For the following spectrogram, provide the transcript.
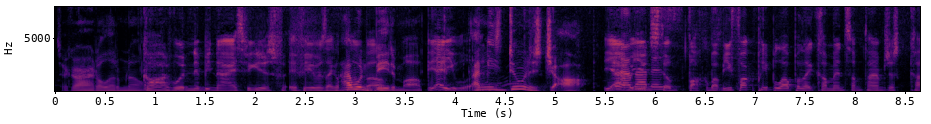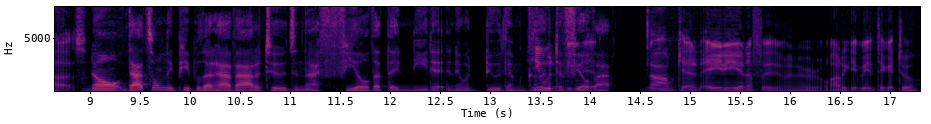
He's like, "All right, I'll let him know." God, wouldn't it be nice if he could just if he was like a I blue wouldn't belt? beat him up. Yeah, you would. I mean, he's doing his job. yeah, Yeah, but that you'd still is- fuck them up. You fuck people up when they come in sometimes just cuz. No, that's only people that have attitudes, and I feel that they need it, and it would do them good would to be feel it. that. No, I'm kidding. 80 and if I'd give you a ticket too.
